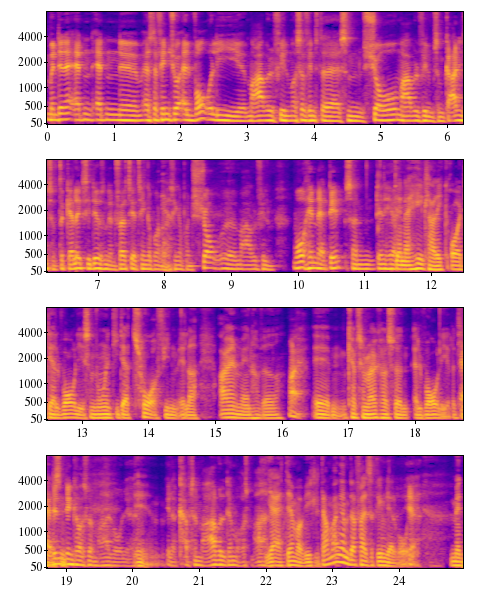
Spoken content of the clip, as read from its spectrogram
Men den er, er den, er den, øh, altså der findes jo alvorlige øh, Marvel-film, og så findes der sådan sjove Marvel-film som Guardians of the Galaxy. Det er jo sådan den første, jeg tænker på, når ja. jeg tænker på en sjov øh, Marvel-film. hvorhen er den sådan, den her... Den er helt klart ikke i det alvorlige, som nogle af de der Thor-film, eller Iron Man har været. Nej. Øhm, Captain America har også været alvorlig. Eller de Ja, den, sådan, den kan også være meget alvorlig. Ja. Øh, Eller Captain Marvel, den var også meget ja, den var virkelig... Der er mange af dem, der er faktisk rimelig alvorlige. Ja. Men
